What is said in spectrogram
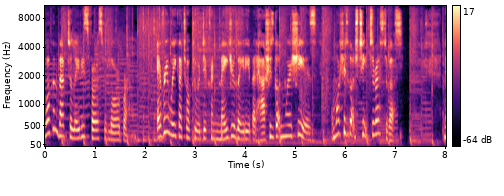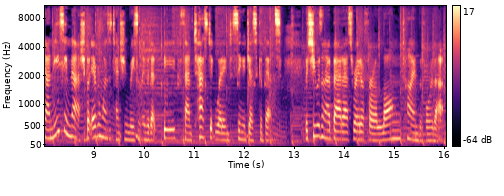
Welcome back to Ladies First with Laura Brown. Every week I talk to a different major lady about how she's gotten where she is and what she's got to teach the rest of us. Now, Niecy Nash got everyone's attention recently with that big, fantastic wedding to singer Jessica Betts, but she was on our badass radar for a long time before that.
